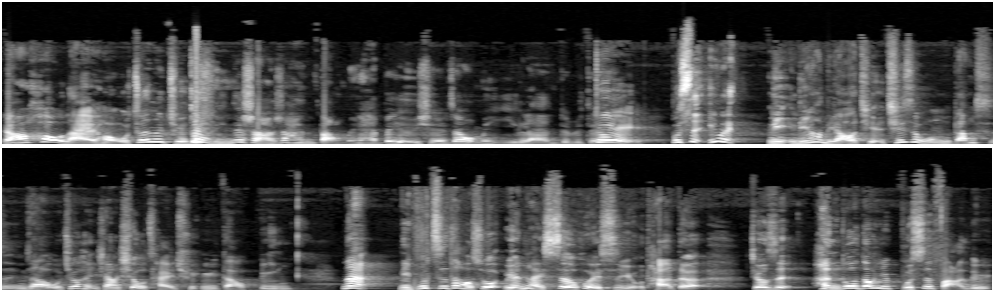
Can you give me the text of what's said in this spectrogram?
然后后来哈，我真的觉得，对，你那时候好像很倒霉，还被有一些人在我们宜兰，对不对？对，不是因为你你要了解，其实我们当时你知道，我就很像秀才去遇到兵。那你不知道说，原来社会是有它的，就是很多东西不是法律。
